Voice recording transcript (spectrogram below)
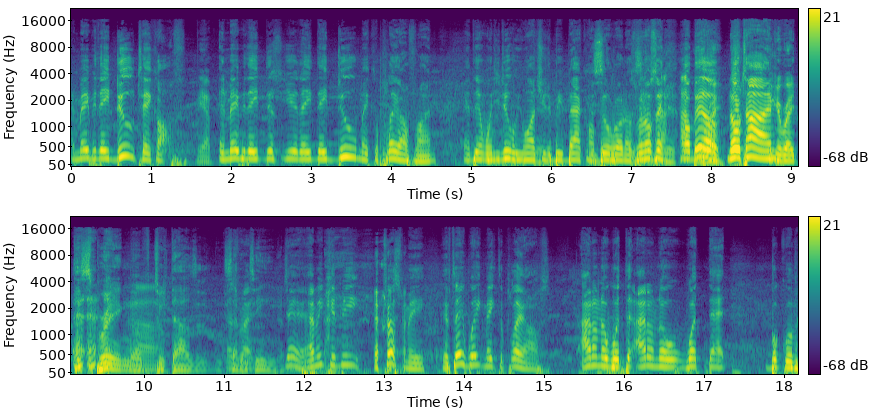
and maybe they do take off yeah. and maybe they this year they, they do make a playoff run, and then when you do, we want you to be back on Bill Rhoden's. But don't say, "Oh, Bill, Right. no time. You time." can write the spring Uh, of 2017. or. Yeah, I mean, it could be. trust me, if they wait, make the playoffs. I don't know what the I don't know what that book will be.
